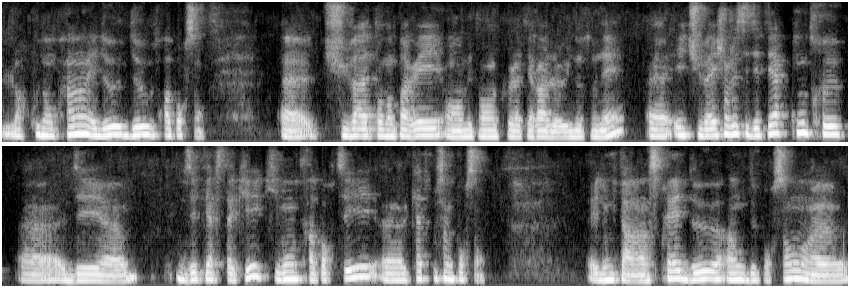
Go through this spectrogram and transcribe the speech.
leur coût d'emprunt est de 2 ou 3 tu vas t'en emparer en mettant en collatéral une autre monnaie. Euh, et tu vas échanger ces Ethers contre euh, des, euh, des Ethers stackés qui vont te rapporter 4 ou 5% Et donc, tu as un spread de 1 ou 2%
